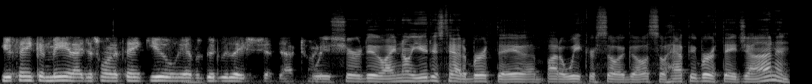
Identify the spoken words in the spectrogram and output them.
you're thanking me, and I just want to thank you. We have a good relationship, Dr. We sure do. I know you just had a birthday uh, about a week or so ago, so happy birthday, John. And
